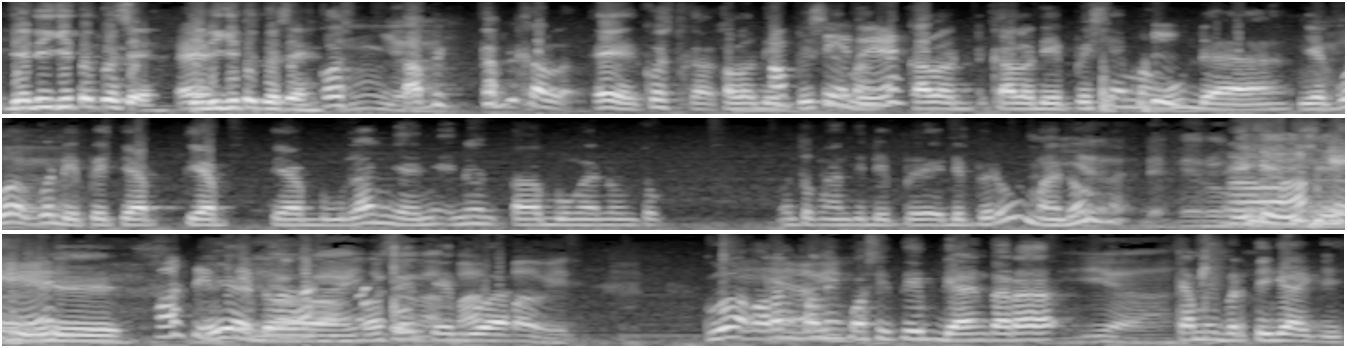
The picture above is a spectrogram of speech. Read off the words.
jadi gitu Gus ya. Eh. Jadi gitu Gus ya. Kos, Iya. tapi tapi kalau eh kos kalau DP Opsi sih emang ya. kalau kalau DP sih emang udah. Ya gua Iya. gua DP tiap tiap tiap bulan ya ini, ini tabungan untuk untuk nanti DP DP rumah dong. Iya, DP rumah. Oh, oke. Iya. Positif Iya dong. Wah, ini positif nggak gua. Gua Iya. orang paling positif di antara Iya. kami bertiga Ki.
